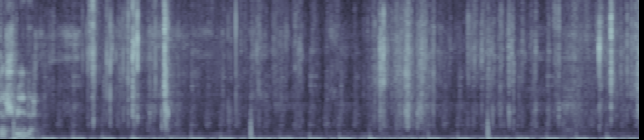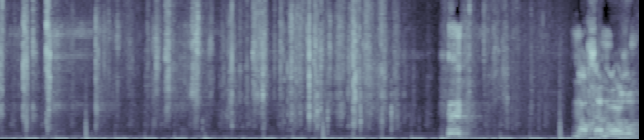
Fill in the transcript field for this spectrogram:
Alter Schwede. Hm. Noch ein Euro.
